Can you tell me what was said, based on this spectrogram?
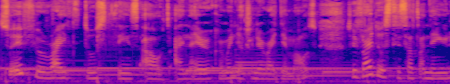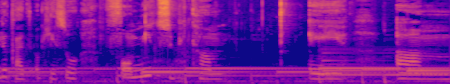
So if you write those things out and i recommend you actually write them out so if you write those things out and then you look at okay so for me to become a um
